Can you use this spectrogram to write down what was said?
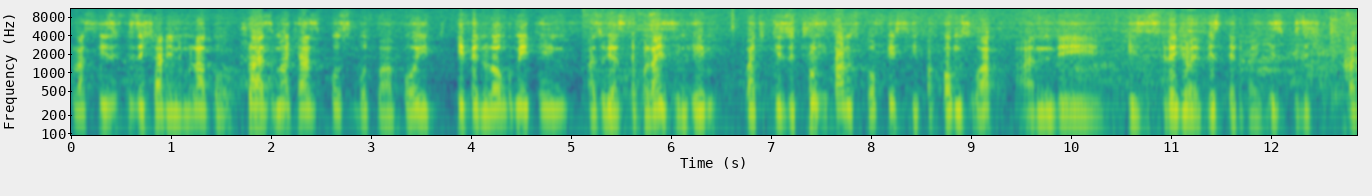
plus his physician in Mulago, try as much as possible to avoid even long meetings as we are stabilizing him. But it is true, he comes to office, he performs work, and uh, he's regularly visited by his physician. But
